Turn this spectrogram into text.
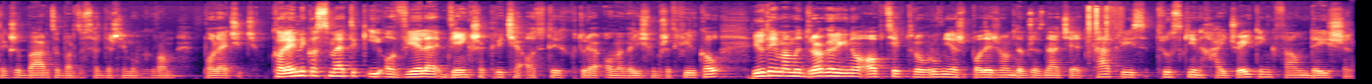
także bardzo, bardzo serdecznie mogę Wam polecić. Kolejny kosmetyk i o wiele większe krycie od tych, które omawialiśmy przed chwilką. I tutaj mamy drogeryjną opcję, którą również podejrzewam dobrze znacie, Catrice True Skin Hydrating Foundation.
